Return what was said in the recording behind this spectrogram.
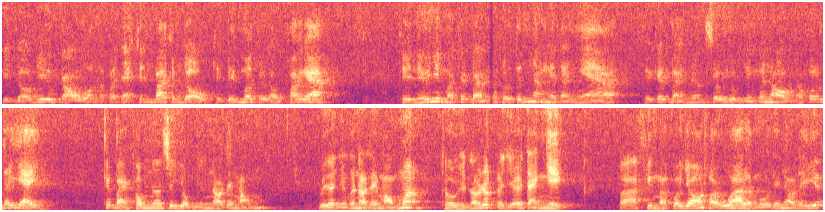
nhiệt độ yêu cầu là phải đạt trên 300 độ thì bếp mới tự động khóa ra. Thì nếu như mà các bạn muốn thử tính năng này tại nhà thì các bạn nên sử dụng những cái nồi nó có đáy dày. Các bạn không nên sử dụng những nồi đáy mỏng vì là những cái nồi đáy mỏng á, thường thì nó rất là dễ tản nhiệt. Và khi mà có gió thổi qua là mùi đến nồi đi á,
